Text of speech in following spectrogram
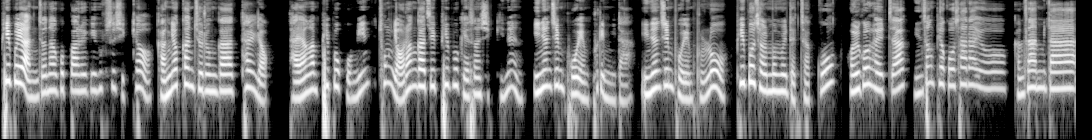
피부에 안전하고 빠르게 흡수시켜 강력한 주름과 탄력, 다양한 피부 고민 총 11가지 피부 개선시키는 이년진 보앰플입니다. 이년진 보앰플로 피부 젊음을 되찾고 얼굴 활짝 인상 펴고 살아요. 감사합니다.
